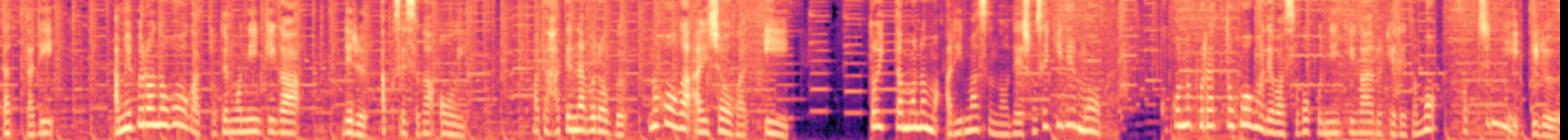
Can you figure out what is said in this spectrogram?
だったりアメブロの方がとても人気が出るアクセスが多い。またハテナブログの方が相性がいい。といったものもありますので書籍でもここのプラットフォームではすごく人気があるけれどもこっちにいる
